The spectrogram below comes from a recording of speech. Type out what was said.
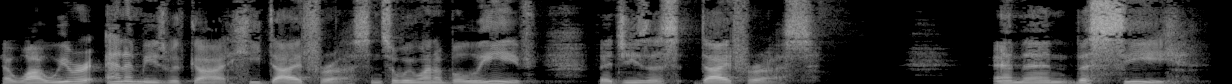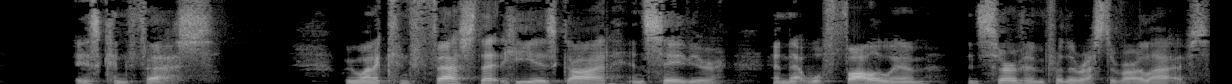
that while we were enemies with God, He died for us. And so we want to believe that Jesus died for us. And then the C is confess. We want to confess that He is God and Savior and that we'll follow Him and serve Him for the rest of our lives.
